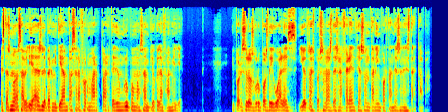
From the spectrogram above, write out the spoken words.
Estas nuevas habilidades le permitirán pasar a formar parte de un grupo más amplio que la familia. Y por eso los grupos de iguales y otras personas de referencia son tan importantes en esta etapa.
